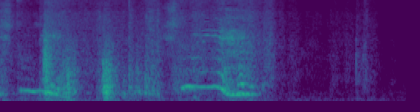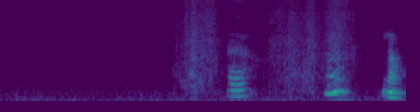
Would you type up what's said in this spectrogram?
Isto é. Isto é. Ah. Hum? Não.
